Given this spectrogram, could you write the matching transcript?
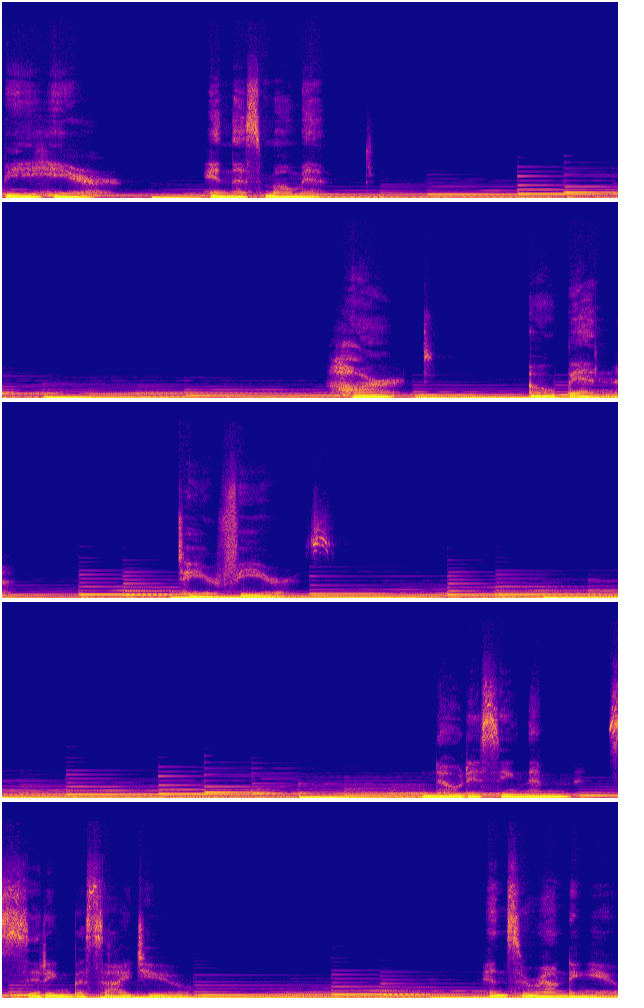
Be here in this moment. Heart open to your fears. Noticing them sitting beside you and surrounding you.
